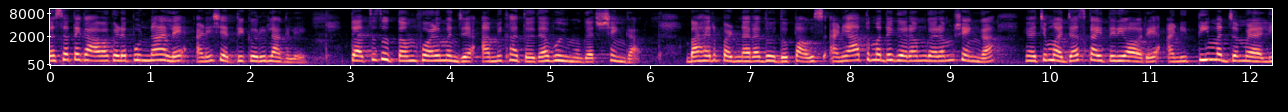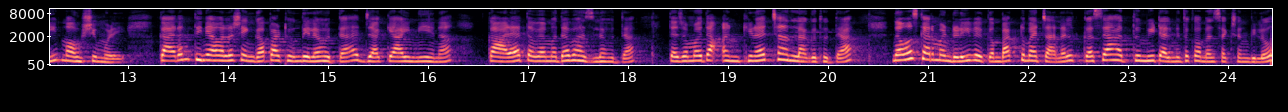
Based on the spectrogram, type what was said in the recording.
तसं ते गावाकडे पुन्हा आले आणि शेती करू लागले. त्याचंच उत्तम फळ म्हणजे आम्ही खातो त्या भुईमुगाच्या शेंगा. बाहेर पडणारा धोधो पाऊस आणि आतमध्ये गरम गरम शेंगा ह्याची मजाच काहीतरी और आहे आणि ती मज्जा मिळाली मावशीमुळे. कारण तिने आम्हाला शेंगा पाठवून दिल्या होत्या ज्या की आईनी ना काळ्या तव्यामध्ये भाजल्या होत्या. त्याच्यामुळे त्या आणखीनच छान लागत होत्या. नमस्कार मंडळी welcome back to my channel कसे आहात तुम्ही? टेल मी तर कमेंट सेक्शन बिलो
